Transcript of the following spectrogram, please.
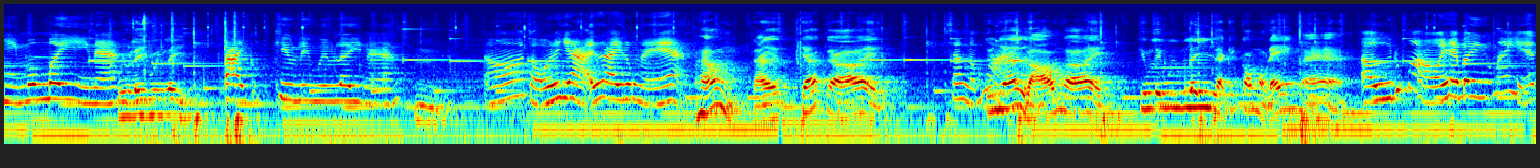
gì mommy gì nè. Willy, Willy. Tay của Killy Willy nè. Ừ. đó tụi nó dài ở đây luôn nè. Không, trời chết rồi. Sao ngẫm tôi nhớ lộn rồi. Li Willy là cái con màu đen mà. Ừ đúng rồi Happy cũng thấy vậy nghe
